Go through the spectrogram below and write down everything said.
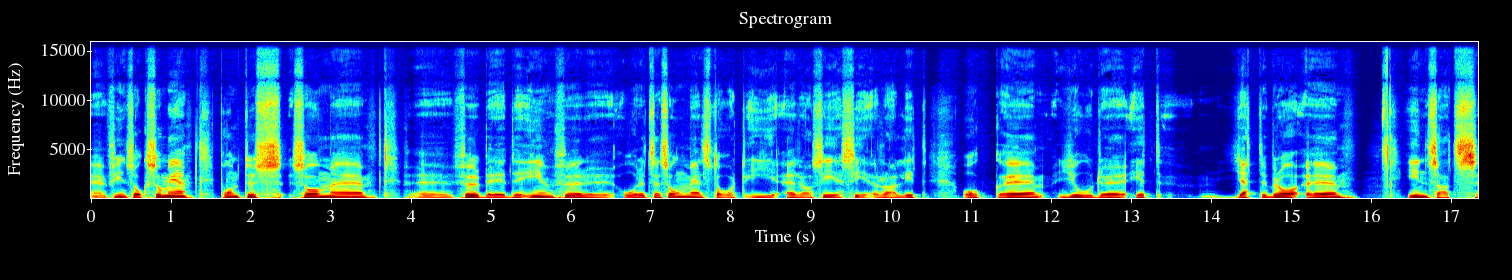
Eh, finns också med. Pontus som eh, eh, förberedde inför årets säsong med start i RACC-rallyt och gjorde ett jättebra insats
